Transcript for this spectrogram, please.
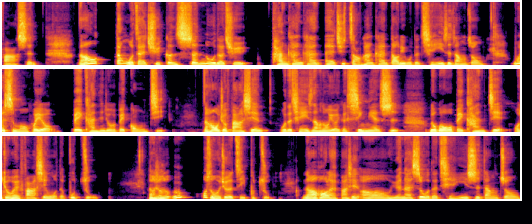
发生。然后当我再去更深入的去谈看看，哎，去找看看到底我的潜意识当中为什么会有被看见就会被攻击。然后我就发现，我的潜意识当中有一个信念是：如果我被看见，我就会发现我的不足。然后想说，嗯，为什么会觉得自己不足？然后后来发现，哦，原来是我的潜意识当中，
